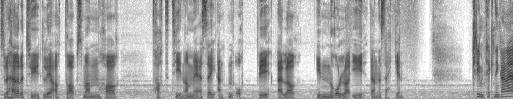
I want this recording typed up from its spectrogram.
Så det her er det tydelig at drapsmannen har tatt Tina med seg enten oppi eller innrulla i denne sekken. Krimteknikerne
